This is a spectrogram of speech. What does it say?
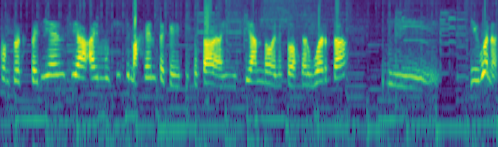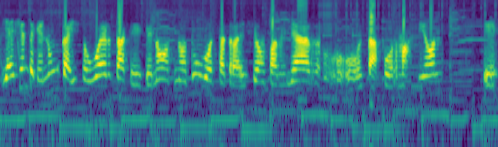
con tu experiencia? Hay muchísima gente que, que se está iniciando en esto de hacer huerta y, y bueno, y hay gente que nunca hizo huerta, que, que no, no tuvo esta tradición familiar o, o esta formación. Eh,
